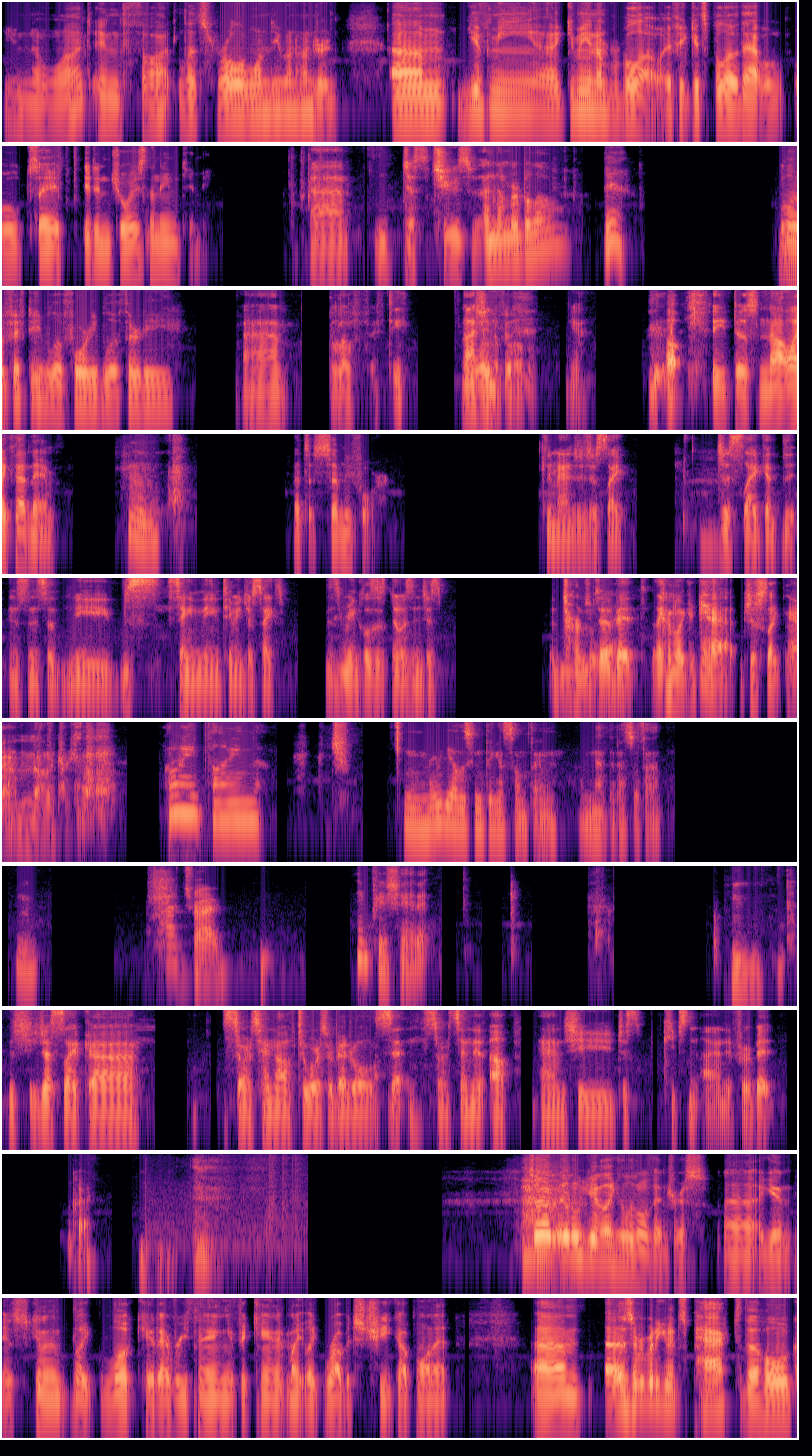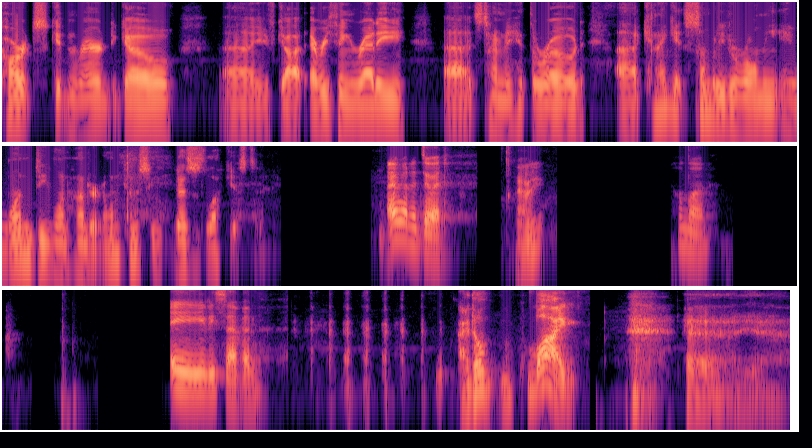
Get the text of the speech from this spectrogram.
you know what? In thought, let's roll a one d one hundred. Um, give me uh, give me a number below. If it gets below that, we'll we'll say it, it enjoys the name Timmy. Uh just choose a number below. Yeah. Below fifty, below forty, below thirty. Um below fifty. No, actually no Below below. 50. Oh, it does not like that name. Hmm. That's a seventy-four. can imagine just like just like at the instance of me saying name to me just like wrinkles his nose and just It turns it away, a bit like kind of like a "Yeah, cat, just like nah, I'm not interested. all right fine Hmm, maybe the others can think of something i'm not the best with that Hmm. I tried. i appreciate it hmm. she just like uh starts heading off towards her bedroll set starts sending it up and she just keeps an eye on it for a bit Okay. So it- it'll get like a little adventurous. Uh, again, it's gonna like look at everything. If it can, it might like rub its cheek up on it. Um, as everybody gets packed, the whole cart's getting ready to go. Uh, you've got everything ready. Uh, it's time to hit the road. Uh, can I get somebody to roll me a one d one hundred? I want to kind of see what you guys' luck is today. I want to do it. all right Hold on. 87. i don't why Uh, yeah.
